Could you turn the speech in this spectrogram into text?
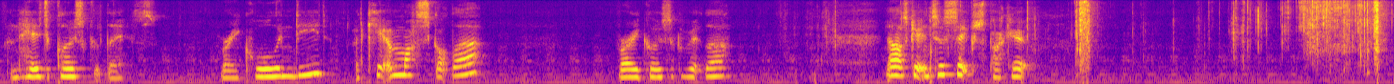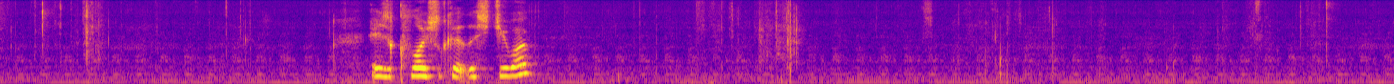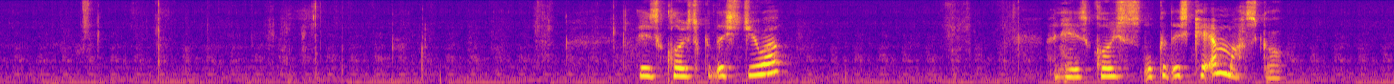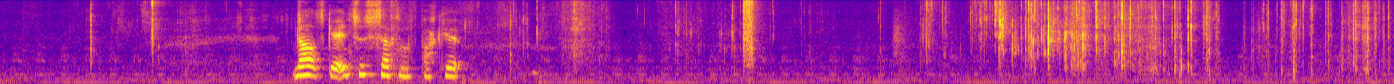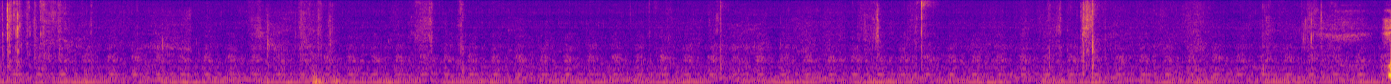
And here's a close look at this. Very cool indeed. A kitten mascot there. Very close look at it there. Now let's get into the sixth packet. Here's a close look at this duo. Here's a close look at this duo. And here's a close look at this kitten mascot. Now let's get into the seventh packet.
